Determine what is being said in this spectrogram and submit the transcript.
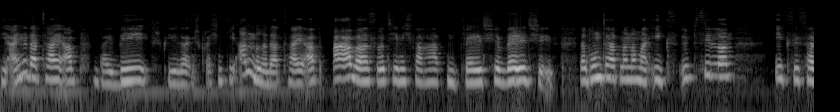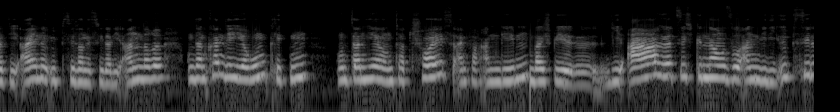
die eine Datei ab. Bei B spielt er entsprechend die andere Datei ab. Aber es wird hier nicht verraten, welche welche ist. Darunter hat man nochmal XY. X ist halt die eine, Y ist wieder die andere. Und dann könnt ihr hier rumklicken und dann hier unter Choice einfach angeben. Zum Beispiel äh, die A hört sich genauso an wie die Y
